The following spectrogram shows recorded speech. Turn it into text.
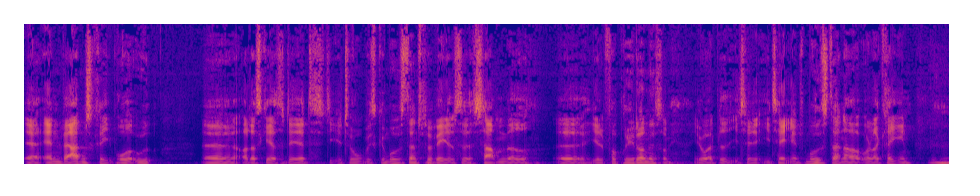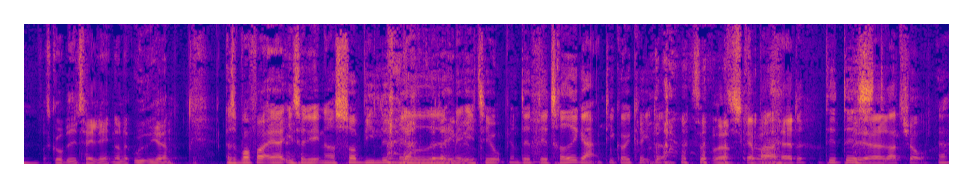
ja, 2. verdenskrig bryder ud. Øh, og der sker så det, at de etiopiske modstandsbevægelse sammen med øh, hjælp fra britterne, som jo er blevet Itali- Italiens modstandere under krigen, mm-hmm. får skubbet italienerne ud igen. Altså, hvorfor er italienere så vilde med, ja, med vildt. Etiopien? Det, det er tredje gang, de går i krig der. Simpelthen. De skal bare have det. Det, det, Det er ret sjovt. Ja.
